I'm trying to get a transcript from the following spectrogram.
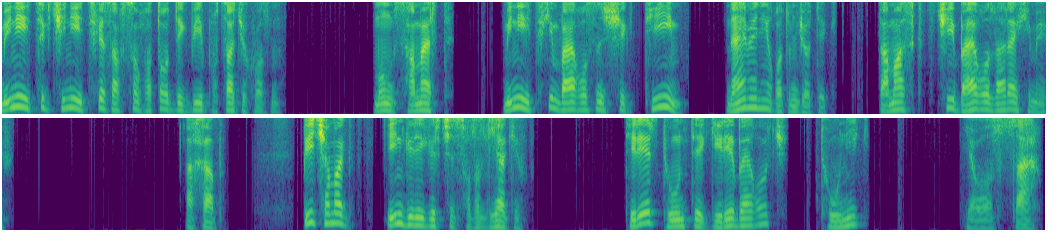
миний эцэг чиний эцгээс авсан хотуудыг би буцааж өгөх болно. Мөн Самарт миний эцгийн байгуулсан шиг тийм 8-ны годомжуудыг Дамаскт чи байгуулаарай хэмэв. Ахаб би чамайг энэ гэрээгээр чинь суллая гэв. Тэрээр түүнтэй гэрээ байгуулж түүнийг явууллаа.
